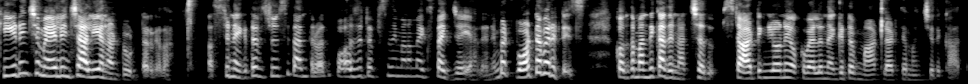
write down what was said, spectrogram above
కీడించి మేలించాలి అని అంటూ ఉంటారు కదా. ఫస్ట్ నెగటివ్స్ చూసి దాని తర్వాత పాజిటివ్స్ని మనం ఎక్స్పెక్ట్ చేయాలని. బట్ వాట్ ఎవర్ ఇట్ ఈస్ కొంతమందికి అది నచ్చదు. స్టార్టింగ్లోనే ఒకవేళ నెగటివ్ మాట్లాడితే మంచిది కాదు.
